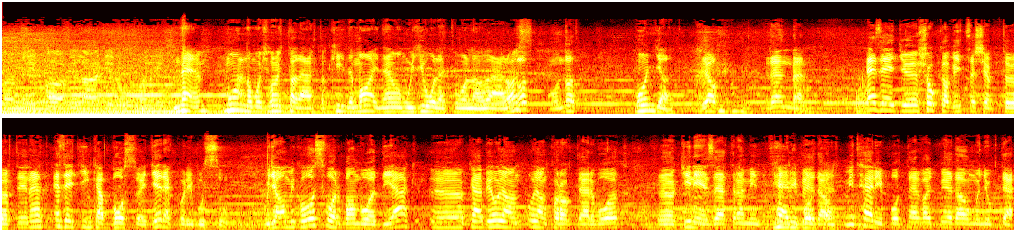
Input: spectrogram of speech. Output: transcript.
valami alvilági is. Nem, mondom, hogy hogy találta ki, de majdnem, amúgy jó lett volna a válasz. Mondod? Mondod? Mondjad. Ja, rendben. Ez egy sokkal viccesebb történet, ez egy inkább bosszú, egy gyerekkori bosszú. Ugye amikor Oxfordban volt diák, kb. olyan, olyan karakter volt kinézetre, mint Harry például, Potter. mint Harry Potter, vagy például mondjuk te.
